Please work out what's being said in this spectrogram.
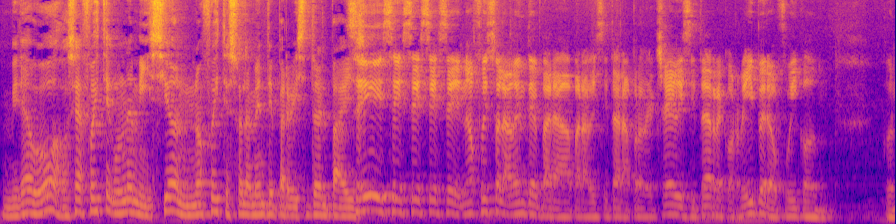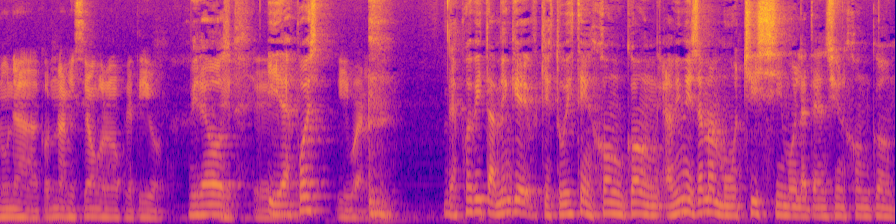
Mirá vos, o sea, fuiste con una misión, no fuiste solamente para visitar el país. Sí, sí, sí, sí, sí, no fui solamente para, para visitar, aproveché, visité, recorrí, pero fui con, con, una, con una misión, con un objetivo. Mirá vos. Este, Y después, Y bueno, después vi también que, que estuviste en Hong Kong. A mí me llama muchísimo la atención Hong Kong.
